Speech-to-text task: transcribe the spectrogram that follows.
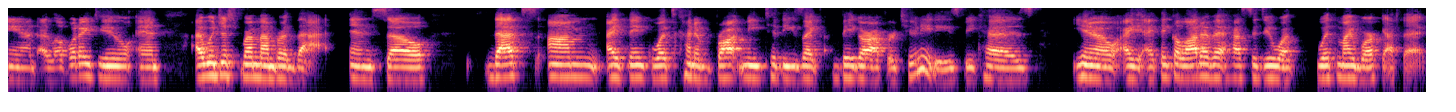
and i love what i do and i would just remember that. And so that's um i think what's kind of brought me to these like bigger opportunities because you know i i think a lot of it has to do with with my work ethic.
